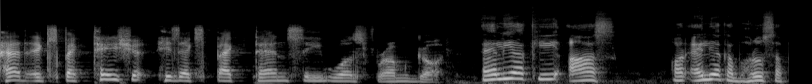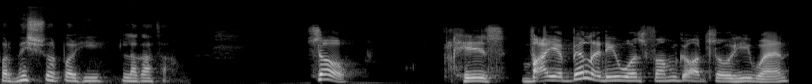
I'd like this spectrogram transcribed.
had expectation, his expectancy was from God. एलिया की आस और एलिया का भरोसा परमेश्वर पर ही लगा था So his viability was from God. So he went,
